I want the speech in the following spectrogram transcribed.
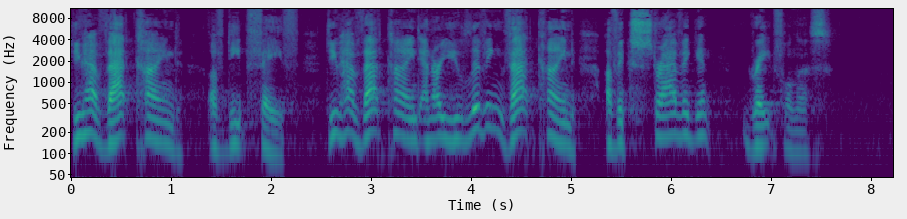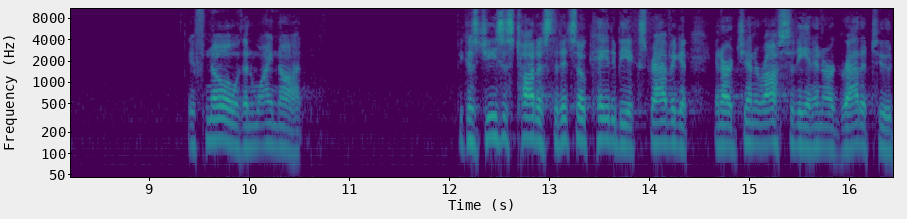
Do you have that kind of deep faith? Do you have that kind, and are you living that kind of extravagant gratefulness? If no, then why not? Because Jesus taught us that it's okay to be extravagant in our generosity and in our gratitude.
